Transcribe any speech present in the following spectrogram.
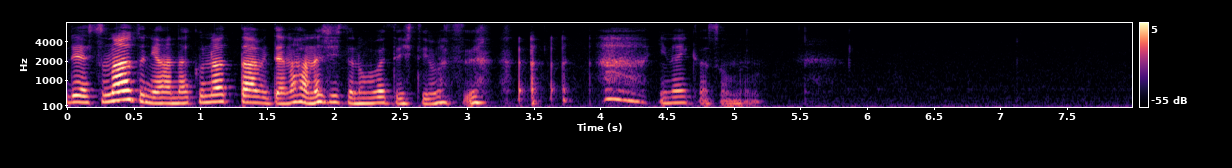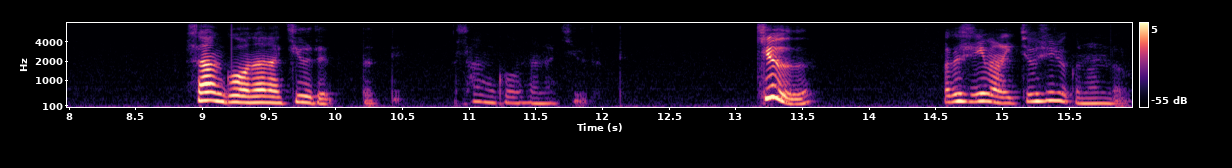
でその後にあ亡くなったみたいな話したの覚えてる人います？いないかそんなの。3579でだって。3579だって。9? 私今一応視力なんだろう。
